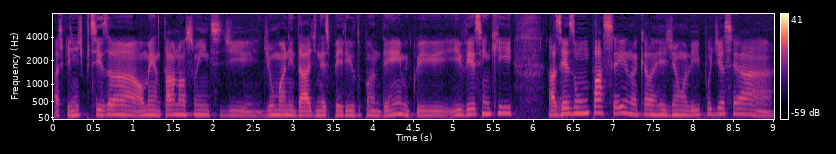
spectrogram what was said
Acho que a gente precisa aumentar o nosso índice de, de humanidade nesse período pandêmico e, e ver, assim, que às vezes um passeio naquela região ali podia ser a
